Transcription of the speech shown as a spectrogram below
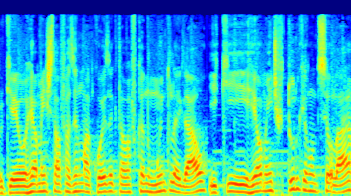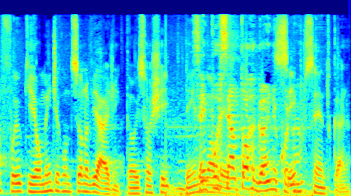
porque eu realmente estava fazendo uma coisa que estava ficando muito legal e que realmente tudo que aconteceu lá foi o que realmente aconteceu na viagem. Então, isso eu achei bem 100% legal. 100% orgânico, 100%, né? cara.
